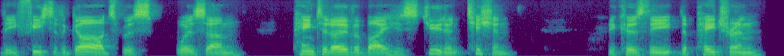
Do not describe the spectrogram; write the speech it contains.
the Feast of the Gods, was was um, painted over by his student Titian, because the the patron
